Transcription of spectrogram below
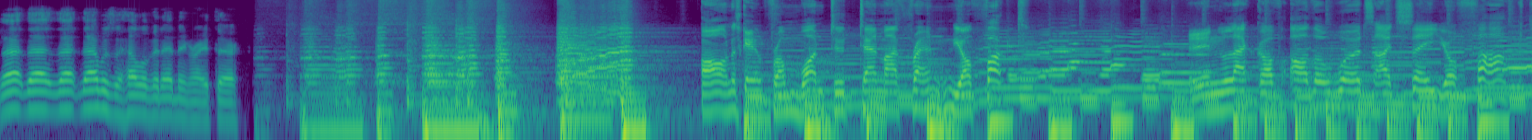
That that that that was a hell of an ending right there. On a scale from 1 to 10, my friend, you're fucked. In lack of other words, I'd say you're fucked.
